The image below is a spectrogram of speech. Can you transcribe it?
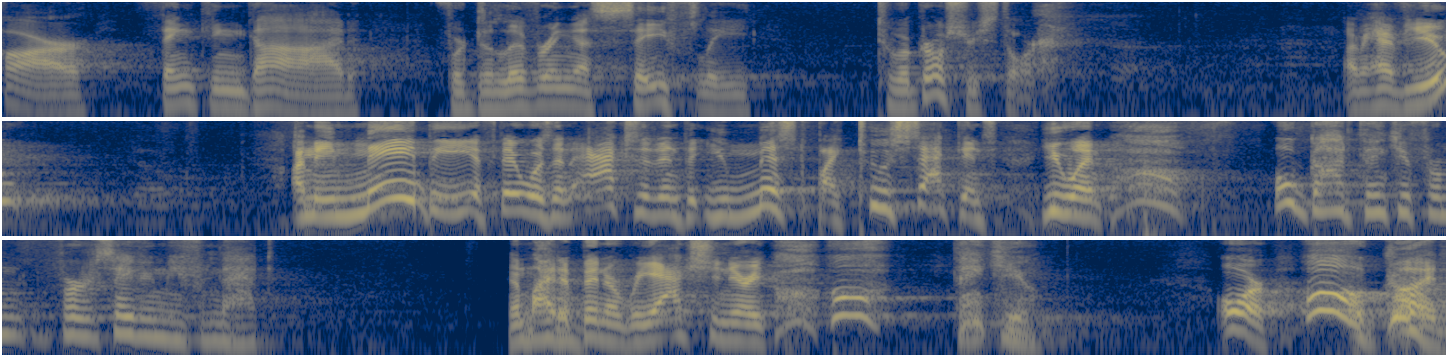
car thanking God for delivering us safely to a grocery store. I mean, have you? I mean, maybe if there was an accident that you missed by two seconds, you went, Oh, God, thank you for, for saving me from that. It might have been a reactionary, Oh, thank you. Or, Oh, good,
